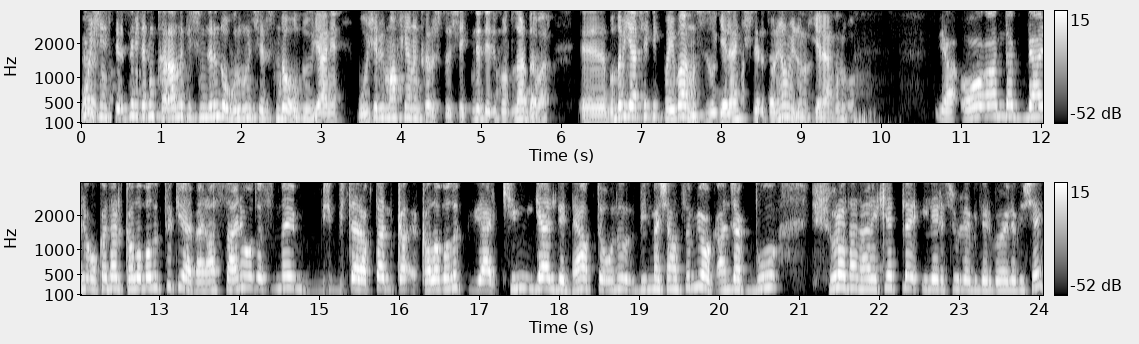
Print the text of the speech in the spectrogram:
Bu Evet. işin içerisinde bir takım karanlık isimlerin de o grubun içerisinde olduğu. Yani bu işe bir mafyanın karıştığı şeklinde dedikodular da var. Ee, bunda bir gerçeklik payı var mı? Siz o gelen kişileri tanıyor muydunuz gelen grubu? Ya o anda yani o kadar kalabalıktı ki ya ben hastane odasındayım bir, taraftan ka- kalabalık yani kim geldi ne yaptı onu bilme şansım yok ancak bu şuradan hareketle ileri sürülebilir böyle bir şey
